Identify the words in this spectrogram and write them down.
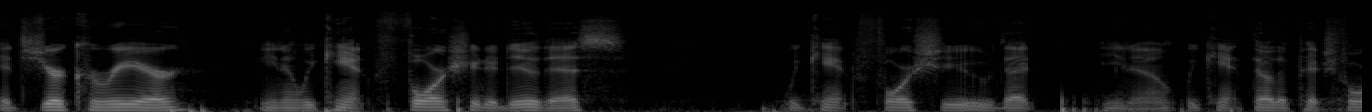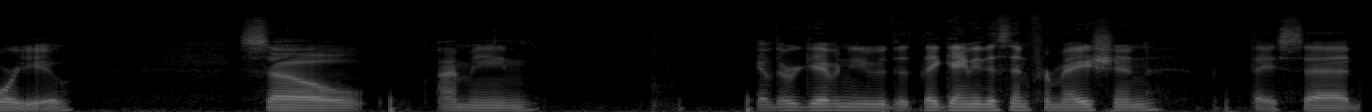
It's your career. You know we can't force you to do this. We can't force you that you know we can't throw the pitch for you. So I mean, if they're giving you that, they gave me this information. They said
